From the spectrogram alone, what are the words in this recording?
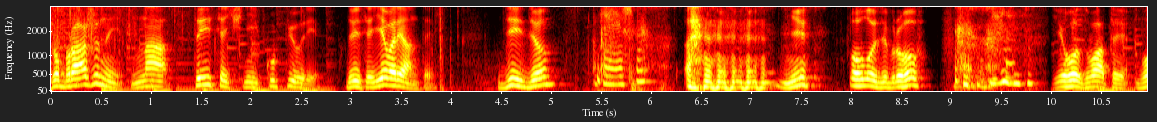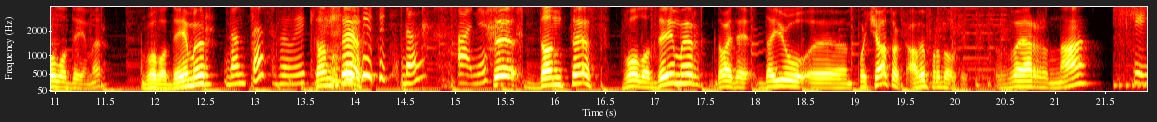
зображений на тисячній купюрі? Дивіться, є варіанти. Дідьо, Звісно. ні, Павло Зіброгов. Його звати Володимир. Володимир. Дантес? Великий. Дантес. Да? А, ні. Це Дантес Володимир. Давайте даю е, початок, а ви продовжуйте. Верна. Скинь.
